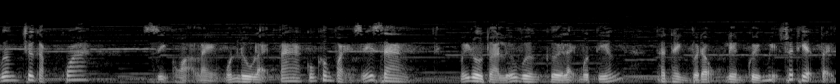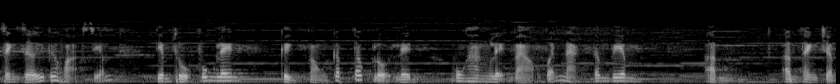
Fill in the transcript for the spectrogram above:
vương chưa gặp qua. Dị họa này muốn lưu lại ta cũng không phải dễ dàng. Mấy đồ tòa lữ vương cười lạnh một tiếng, thân hình vừa động liền quỷ mị xuất hiện tại ranh giới với hỏa diễm, tiêm thủ phung lên, kình phòng cấp tốc nổi lên, hung hăng lệnh vào vẫn nạc tâm viêm. ầm, âm thanh trầm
